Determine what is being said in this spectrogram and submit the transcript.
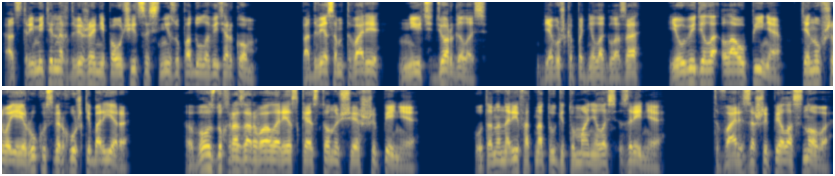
От стремительных движений паучицы снизу подуло ветерком. Под весом твари нить дергалась. Девушка подняла глаза и увидела Лаупиня, тянувшего ей руку с верхушки барьера. Воздух разорвало резкое стонущее шипение. У Тананариф от натуги туманилось зрение. Тварь зашипела снова.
